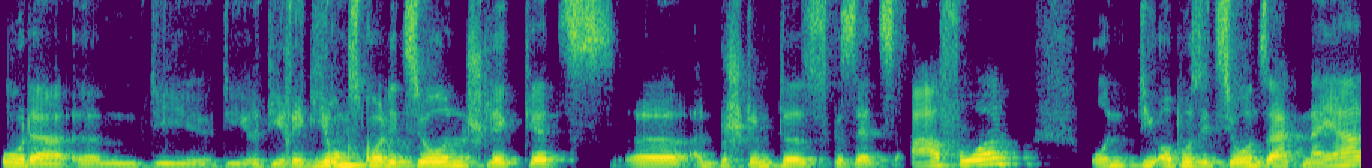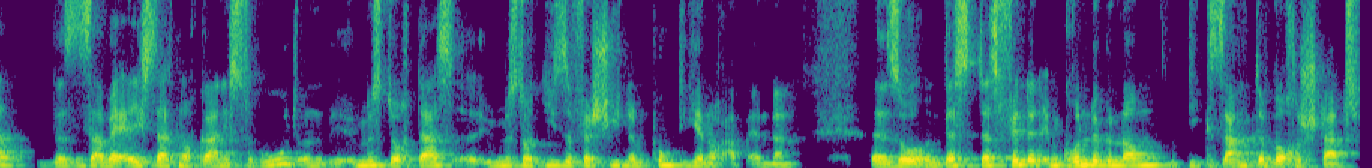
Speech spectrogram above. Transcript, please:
Oder ähm, die, die, die Regierungskoalition schlägt jetzt äh, ein bestimmtes Gesetz A vor und die Opposition sagt, naja, das ist aber ehrlich gesagt noch gar nicht so gut und ihr müsst doch das, ihr müsst doch diese verschiedenen Punkte hier noch abändern. Äh, so, und das, das findet im Grunde genommen die gesamte Woche statt.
